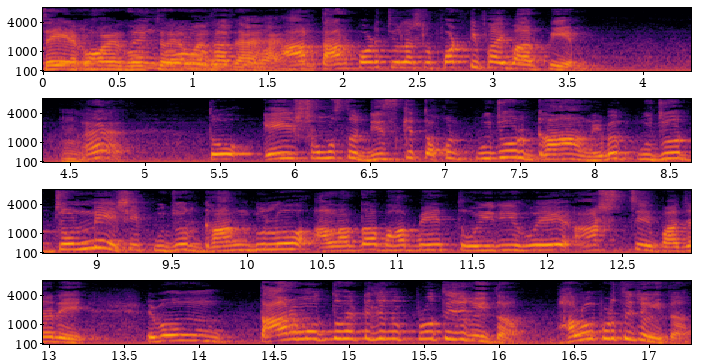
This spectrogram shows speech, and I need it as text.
সেই এরকম ভাবে ঘুরতো, হ্যাঁ, হ্যাঁ, আর তারপরে চলে আসলো ফর্টি ফাইভ আরপিএম হ্যাঁ? তো এই সমস্ত ডিস্কে তখন পুজোর গান এবং পুজোর জন্য সেই পুজোর গানগুলো আলাদাভাবে তৈরি হয়ে আসছে বাজারে। এবং তার মধ্যেও একটা যেন প্রতিযোগিতা ভালো প্রতিযোগিতা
